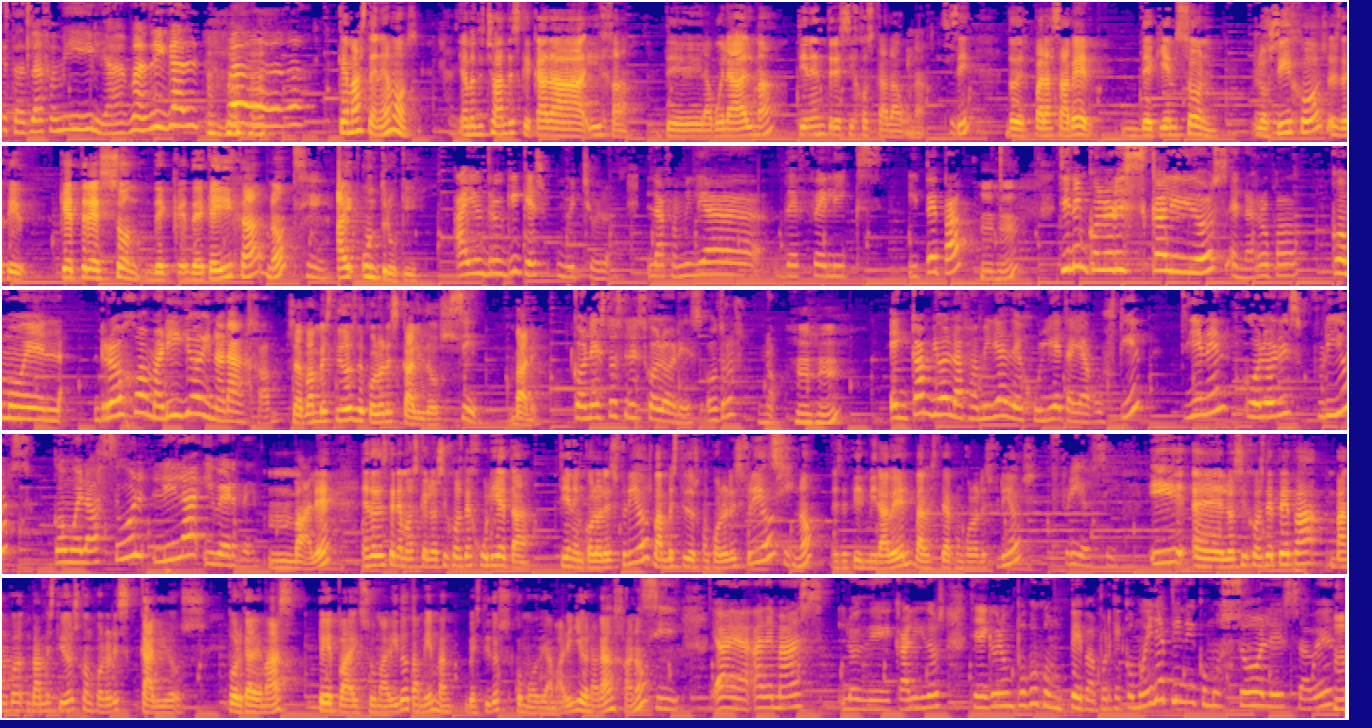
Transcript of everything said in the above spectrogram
Esta es la familia Madrigal. ¿Qué más tenemos? Ya hemos dicho antes que cada hija de la abuela Alma tienen tres hijos cada una, ¿sí? Entonces, para saber de quién son los hijos, es decir, qué tres son de, qué- de qué hija, ¿no? Sí. Hay un truqui. Hay un truqui que es muy chulo. La familia de Félix y Pepa tienen colores cálidos en la ropa, como el rojo, amarillo y naranja. O sea, van vestidos de colores cálidos. Sí, Vale. con estos tres colores, otros no. En cambio, la familia de Julieta y Agustín tienen colores fríos como el azul, lila y verde. Mm, Vale. Entonces tenemos que los hijos de Julieta tienen colores fríos, van vestidos con colores fríos, Sí. ¿no? Es decir, Mirabel va vestida con colores fríos. Fríos, sí. Y eh, los hijos de Pepa van, vestidos con colores cálidos. Porque además, Pepa y su marido también van vestidos como de amarillo o naranja, ¿no? Sí, además lo de cálidos tiene que ver un poco con Pepa, porque como ella tiene como soles, ¿sabes?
